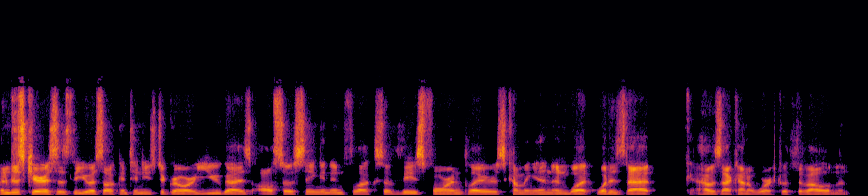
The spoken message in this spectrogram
i'm just curious as the usl continues to grow are you guys also seeing an influx of these foreign players coming in and what what is that how has that kind of worked with development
